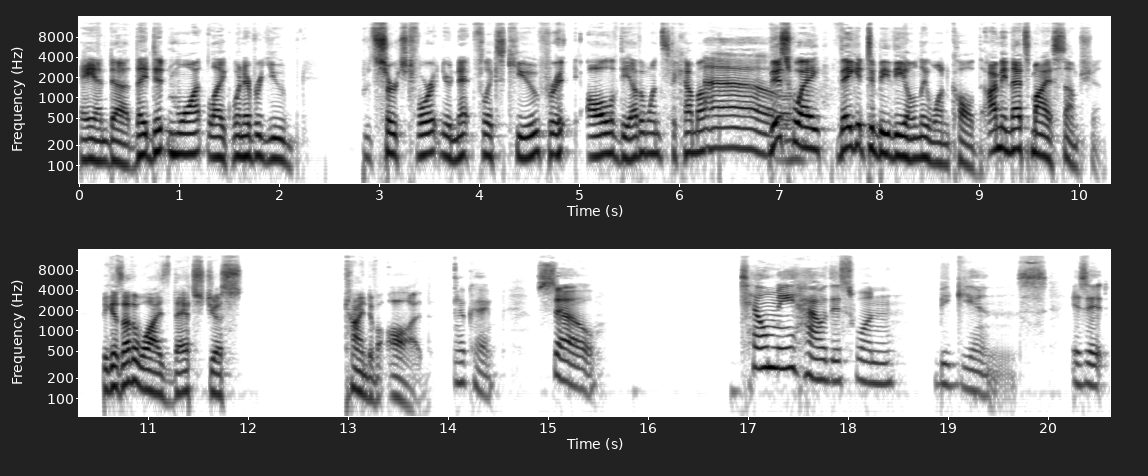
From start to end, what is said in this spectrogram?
and uh, they didn't want like whenever you searched for it in your Netflix queue for it, all of the other ones to come up. Oh. This way, they get to be the only one called. I mean, that's my assumption because otherwise, that's just kind of odd. Okay. So tell me how this one begins. Is it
